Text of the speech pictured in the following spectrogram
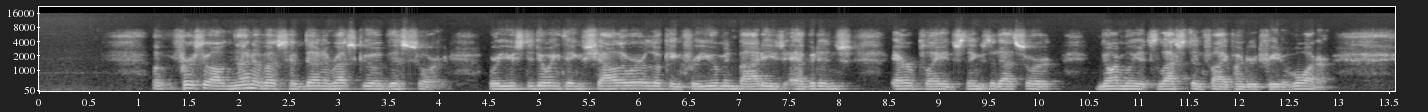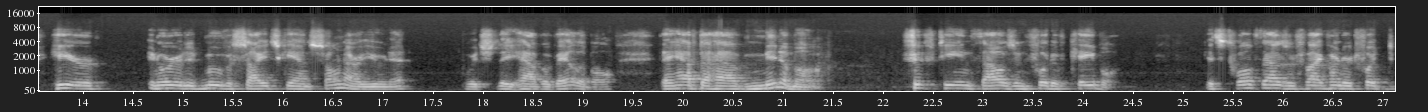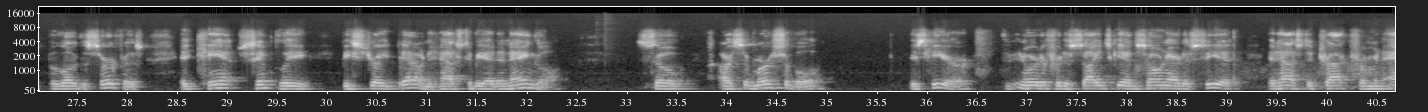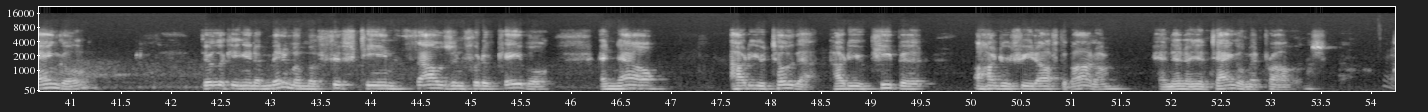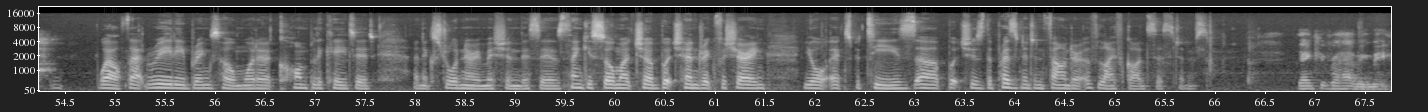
Well, first of all, none of us have done a rescue of this sort. We're used to doing things shallower, looking for human bodies, evidence, airplanes, things of that sort. Normally, it's less than 500 feet of water. Here, in order to move a side scan sonar unit, which they have available, they have to have minimum 15,000 foot of cable. It's 12,500 foot below the surface. It can't simply be straight down. It has to be at an angle. So our submersible is here. In order for the side scan sonar to see it, it has to track from an angle. They're looking at a minimum of 15,000 foot of cable. And now, how do you tow that? How do you keep it 100 feet off the bottom? And then the entanglement problems. Well, that really brings home what a complicated and extraordinary mission this is. Thank you so much, uh, Butch Hendrick, for sharing your expertise. Uh, Butch is the president and founder of Lifeguard Systems. Thank you for having me.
